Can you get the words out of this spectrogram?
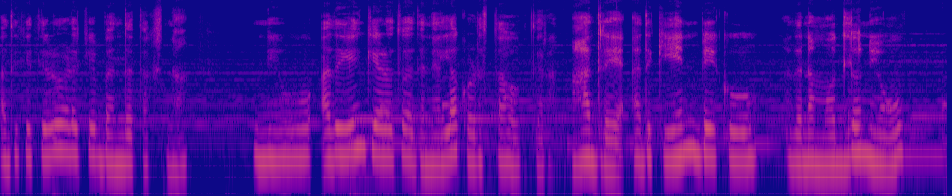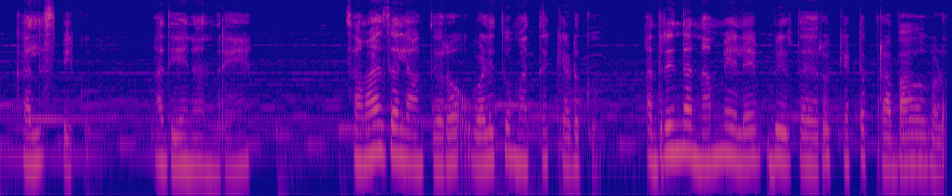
ಅದಕ್ಕೆ ತಿಳುವಳಿಕೆ ಬಂದ ತಕ್ಷಣ ನೀವು ಅದು ಏನು ಕೇಳುತ್ತೋ ಅದನ್ನೆಲ್ಲ ಕೊಡಿಸ್ತಾ ಹೋಗ್ತೀರ. ಆದರೆ ಅದಕ್ಕೆ ಏನು ಬೇಕು? ಅದನ್ನು ಮೊದಲು ನೀವು ಕಲಿಸ್ಬೇಕು. ಅದೇನಂದರೆ, ಸಮಾಜದಲ್ಲಿ ಆಗ್ತಿರೋ ಒಳಿತು ಮತ್ತು ಕೆಡುಕು. ಅದರಿಂದ ನಮ್ಮ ಮೇಲೆ ಬೀರ್ತಾ ಇರೋ ಕೆಟ್ಟ ಪ್ರಭಾವಗಳು.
